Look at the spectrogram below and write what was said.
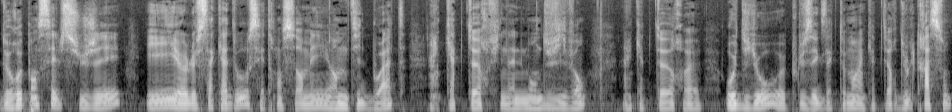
de repenser le sujet et euh, le sac à dos s'est transformé en petite boîte, un capteur finalement du vivant, un capteur euh, audio, euh, plus exactement un capteur d'ultrasons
